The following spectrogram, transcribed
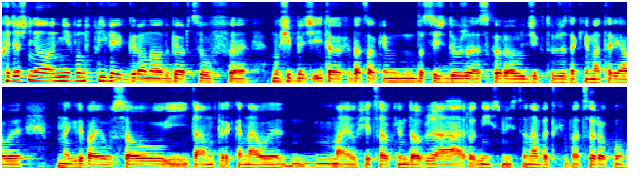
Chociaż no, niewątpliwie grono odbiorców e, musi być i to chyba całkiem dosyć duże, skoro ludzie, którzy takie materiały nagrywają są i tam te kanały mają się całkiem dobrze, a Rodney Smith to nawet chyba co roku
